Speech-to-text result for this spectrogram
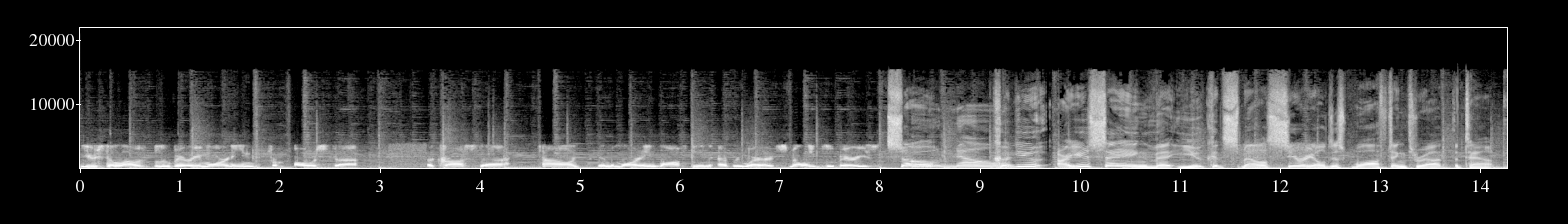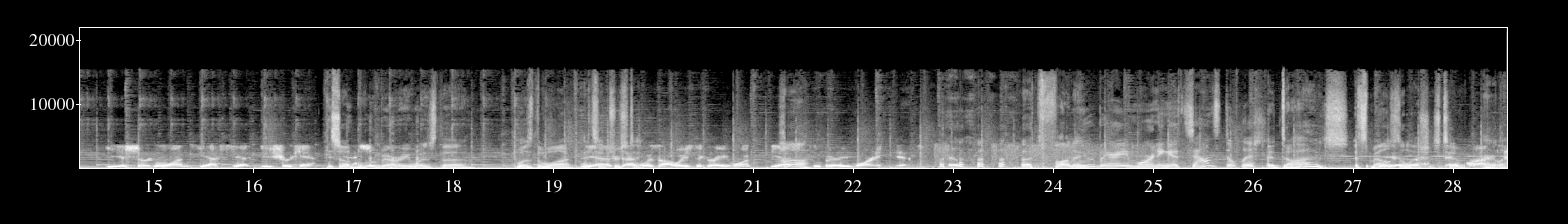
used to love blueberry morning from Post uh, across the town in the morning, lofting everywhere, smelling blueberries. So, Oh, no. could you? Are you saying that you could smell cereal just wafting throughout the town? Yeah, certain ones, yes, yes, you sure can. So blueberry was the was the one. That's yes, interesting. that was always the great one. Yeah, Huh. blueberry morning. Yes. Yep. That's funny. Blueberry morning. It sounds delicious. It does. It smells Yeah. delicious too. Apparently.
